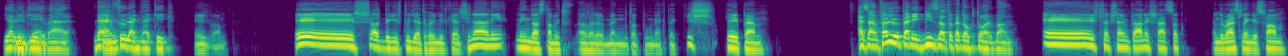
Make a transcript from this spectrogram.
jeligével, de mm. főleg nekik. Így van. És addig is tudjátok, hogy mit kell csinálni, mindazt, amit az előbb megmutattunk nektek kis képen. Ezen felül pedig bízzatok a doktorban. És csak semmi plánik, srácok. And the wrestling is fun.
